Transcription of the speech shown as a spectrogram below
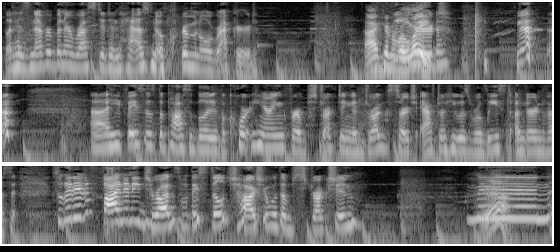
but has never been arrested and has no criminal record. I can Weird. relate. Uh, he faces the possibility of a court hearing for obstructing a drug search after he was released under investigation. So they didn't find any drugs, but they still charged him with obstruction. Man,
